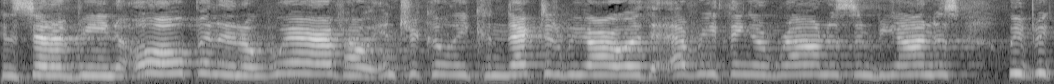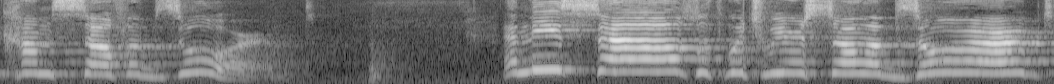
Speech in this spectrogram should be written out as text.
instead of being open and aware of how intricately connected we are with everything around us and beyond us, we become self absorbed. And these selves with which we are so absorbed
